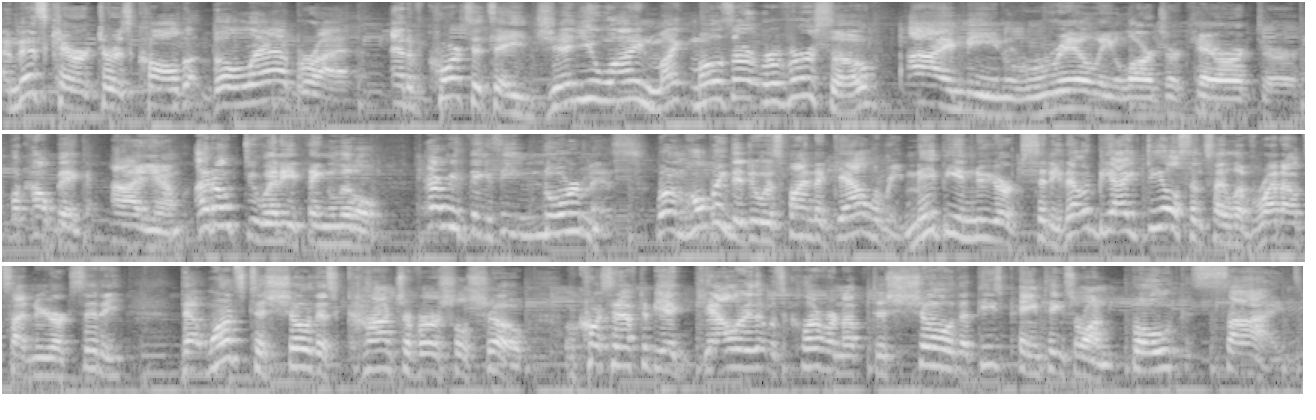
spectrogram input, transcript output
And this character is called the Lab Rat. And of course it's a genuine Mike Mozart Reverso. I mean really larger character. Look how big I am. I don't do anything little. Everything's enormous. What I'm hoping to do is find a gallery, maybe in New York City. That would be ideal since I live right outside New York City that wants to show this controversial show. Of course, it'd have to be a gallery that was clever enough to show that these paintings are on both sides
